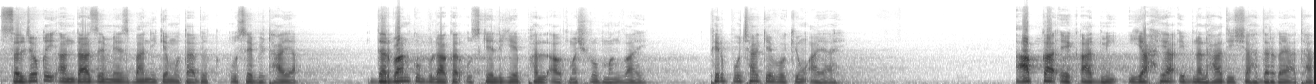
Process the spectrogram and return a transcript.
سلجوقی انداز میزبانی کے مطابق اسے بٹھایا۔ دربان کو بلا کر اس کے لیے پھل اور مشروب منگوائے۔ پھر پوچھا کہ وہ کیوں آیا ہے۔ آپ کا ایک آدمی یاہیا ابن الحادی شہدر گیا تھا۔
